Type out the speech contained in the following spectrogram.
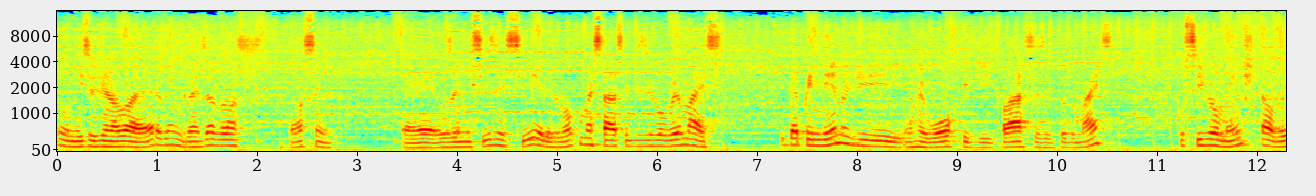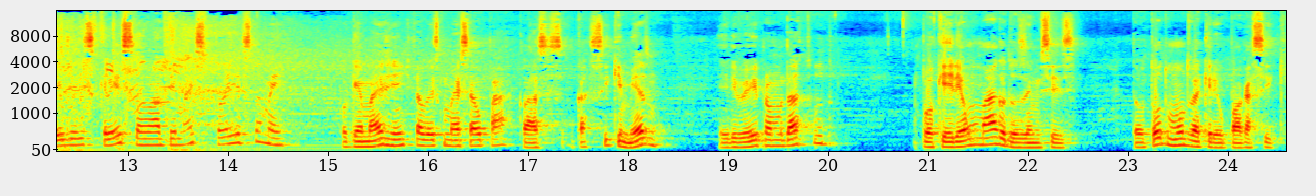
o início de nova era vem grandes avanços. Então assim, é, os MCs em si eles vão começar a se desenvolver mais. E dependendo de um rework de classes e tudo mais, possivelmente talvez eles cresçam a ter mais players também. Porque mais gente talvez comece a upar classes. O Cacique mesmo, ele veio para mudar tudo. Porque ele é um mago dos MCs. Então todo mundo vai querer upar o Cacique.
